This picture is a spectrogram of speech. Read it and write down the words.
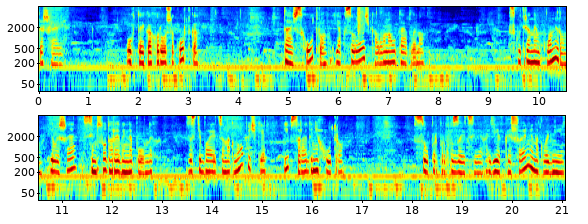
дешеві. Ух ти, яка хороша куртка. Теж з хутром, як сорочка, але вона утеплена. З хутряним коміром і лише 700 гривень неповних. Застібається на кнопочки і всередині хутро. Супер пропозиція. Є кишені накладні,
